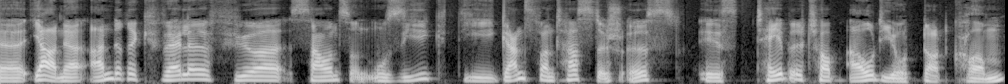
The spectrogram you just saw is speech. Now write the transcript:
Äh, ja, eine andere Quelle für Sounds und Musik, die ganz fantastisch ist, ist tabletopaudio.com.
